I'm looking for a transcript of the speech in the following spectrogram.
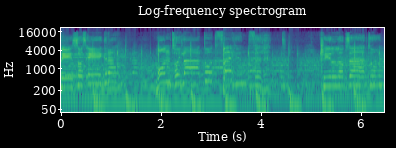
Nézz az égre, mondd, hogy látod fejünk felett csillagzáton.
